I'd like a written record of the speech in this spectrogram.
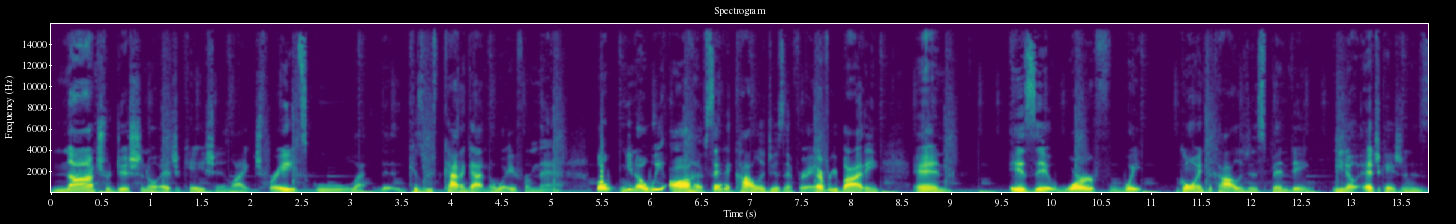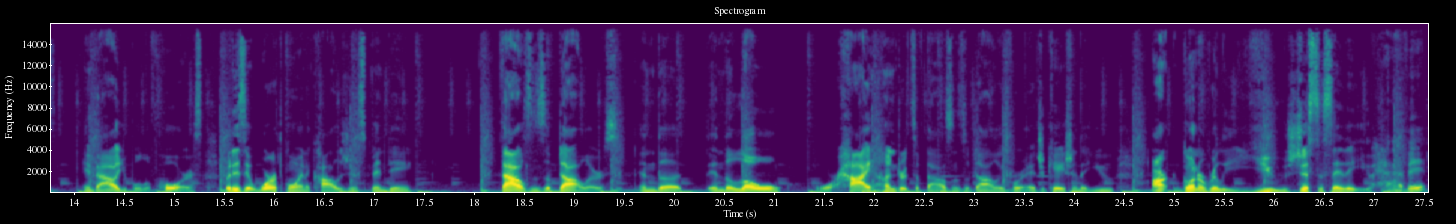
non-traditional education like trade school like because we've kind of gotten away from that but you know we all have said that college isn't for everybody and is it worth wait going to college and spending you know education is invaluable, of course, but is it worth going to college and spending thousands of dollars in the in the low or high hundreds of thousands of dollars for education that you aren't going to really use just to say that you have it?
